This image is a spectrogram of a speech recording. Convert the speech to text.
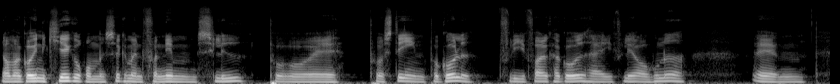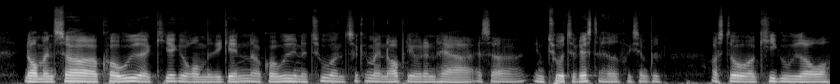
når man går ind i kirkerummet, så kan man fornemme slid på, øh, på sten på gulvet, fordi folk har gået her i flere århundreder. Øh, når man så går ud af kirkerummet igen og går ud i naturen, så kan man opleve den her, altså en tur til Vesterhavet for eksempel, og stå og kigge ud over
